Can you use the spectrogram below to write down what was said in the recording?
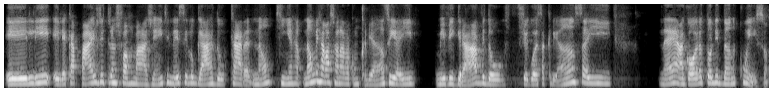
ele, ele é capaz de transformar a gente nesse lugar do cara, não tinha, não me relacionava com criança e aí me vi grávida ou chegou essa criança e, né, agora eu tô lidando com isso.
